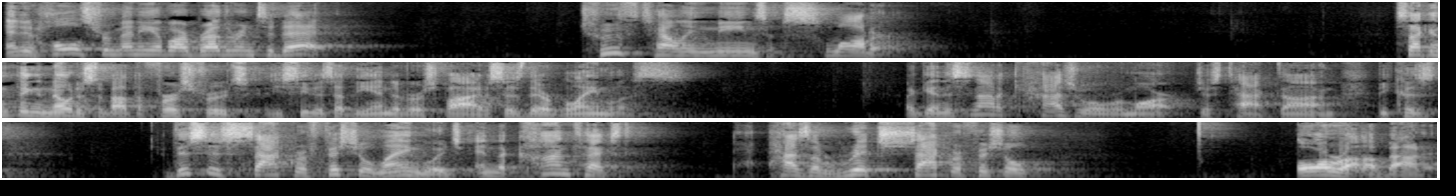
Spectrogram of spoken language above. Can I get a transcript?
and it holds for many of our brethren today. Truth telling means slaughter. Second thing to notice about the first fruits, you see this at the end of verse 5, it says they're blameless. Again, this is not a casual remark just tacked on, because this is sacrificial language, and the context has a rich sacrificial aura about it.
